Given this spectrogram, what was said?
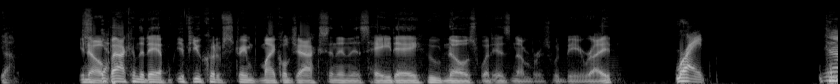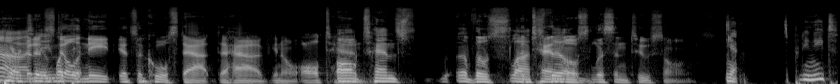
Yeah. You know, Yeah. back in the day, if, if you could have streamed Michael Jackson in his heyday, who knows what his numbers would be, right? Right. Yeah, But it's still the- neat. It's a cool stat to have. You know, all ten, All 10s of those the slots ten filled. most listened to songs. Yeah, it's pretty neat.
